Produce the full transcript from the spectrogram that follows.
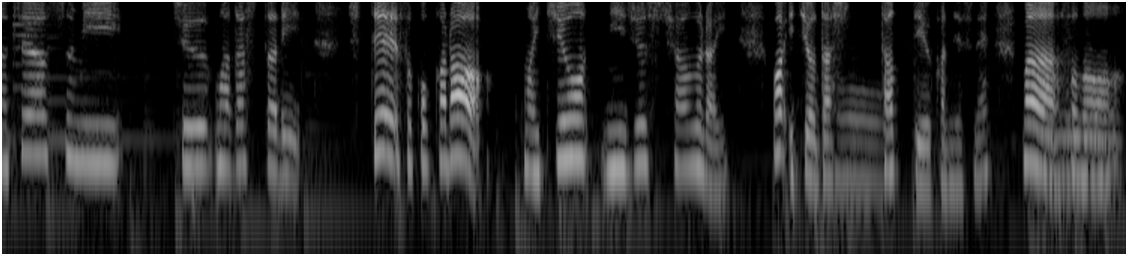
夏休み中、まあ、出したりして、そこから、まあ、一応20社ぐらいは一応出したっていう感じですね。まあ、その、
